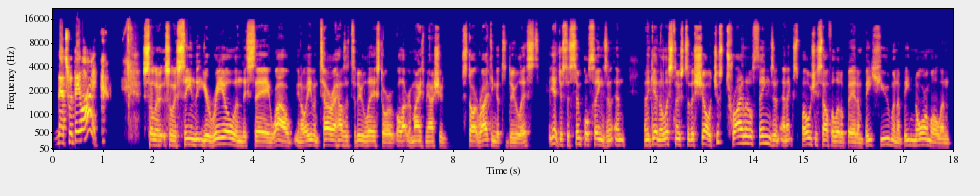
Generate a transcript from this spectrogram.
That's what they like. So, they're, so they're seeing that you're real, and they say, "Wow, you know, even Tara has a to-do list," or "Well, that reminds me, I should start writing a to-do list. Yeah, just the simple things. And, and, and again, the listeners to the show, just try little things and, and expose yourself a little bit and be human and be normal. And,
